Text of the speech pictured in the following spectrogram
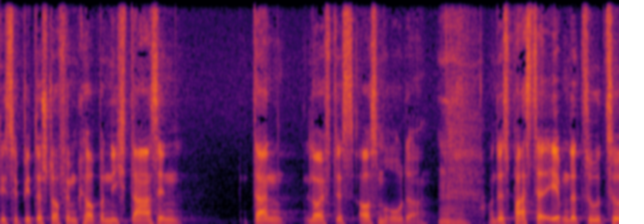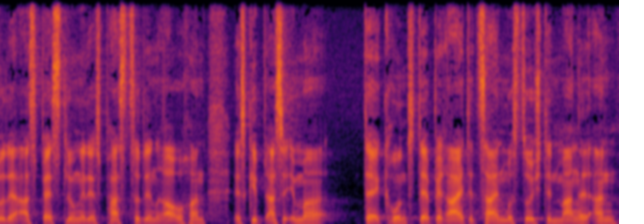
diese Bitterstoffe im Körper nicht da sind, dann läuft es aus dem Ruder. Mhm. Und das passt ja eben dazu zu der Asbestlunge, das passt zu den Rauchern. Es gibt also immer der Grund, der bereitet sein muss durch den Mangel an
